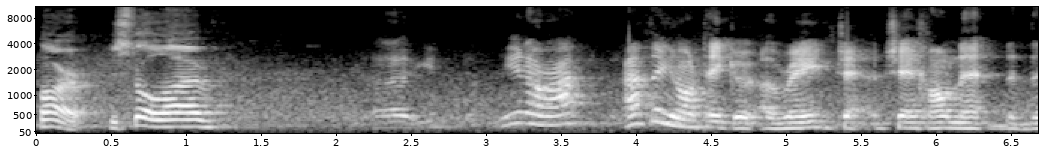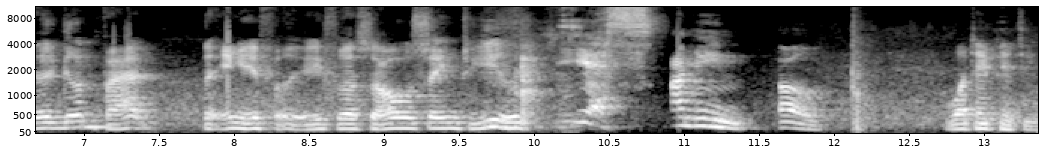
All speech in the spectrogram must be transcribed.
Bart, you still alive? Uh, you, you know, I, I think I'll take a, a range check, check on that the, the gunfight. Thing if if it's all the same to you. Yes! I mean, oh, what a pity.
